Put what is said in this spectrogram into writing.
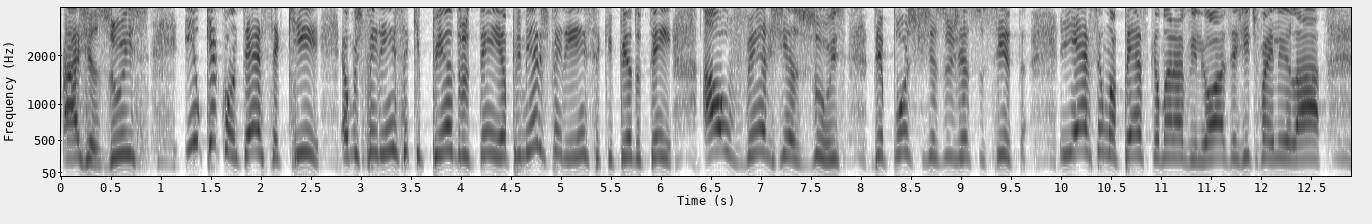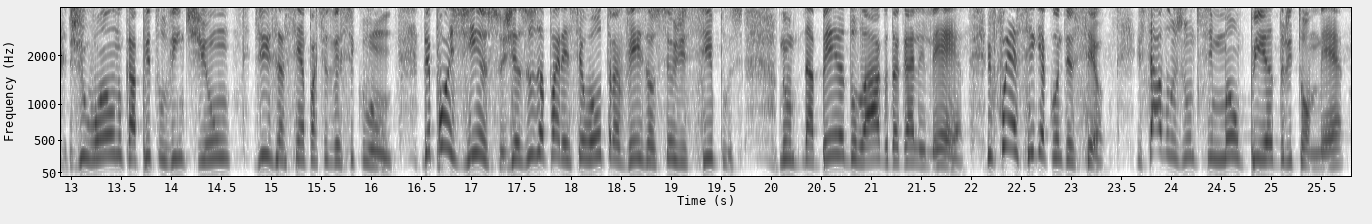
a Jesus. E o que acontece aqui é uma experiência que Pedro tem, é a primeira experiência que Pedro tem ao ver Jesus depois que Jesus ressuscita. E essa é uma pesca maravilhosa, a gente vai ler lá, João no capítulo 21, diz assim a partir do versículo 1. Depois disso, Jesus apareceu outra vez aos seus discípulos no, na beira do lago da Galileia. E foi assim que aconteceu. Estavam juntos Simão, Pedro e Tomé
